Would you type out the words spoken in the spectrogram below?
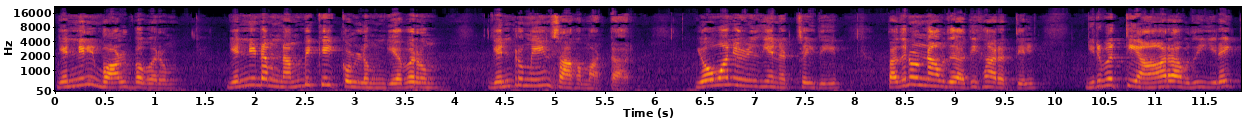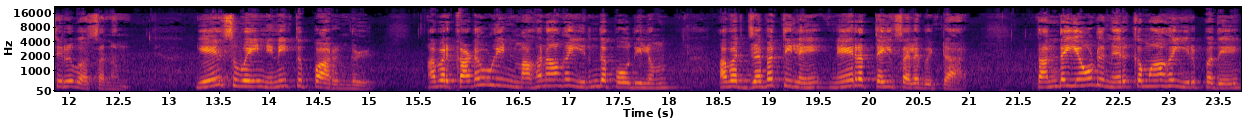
என்னில் வாழ்பவரும் என்னிடம் நம்பிக்கை கொள்ளும் எவரும் என்றுமே சாகமாட்டார். யோவான் எழுதிய நற்செய்தி பதினொன்றாவது அதிகாரத்தில் இருபத்தி ஆறாவது இறை திருவசனம் இயேசுவை நினைத்து பாருங்கள். அவர் கடவுளின் மகனாக இருந்த போதிலும் அவர் ஜெபத்திலே நேரத்தை செலவிட்டார். தந்தையோடு நெருக்கமாக இருப்பதே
